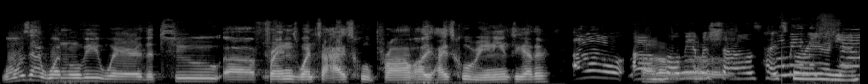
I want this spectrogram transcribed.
what was that one movie where the two uh, friends went to high school prom, uh, high school reunion together? oh, um, Oh, Romeo and uh, Michele's high Romeo school and reunion.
